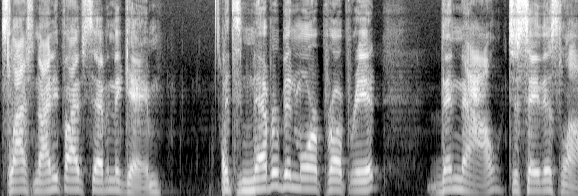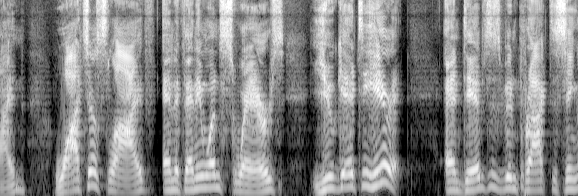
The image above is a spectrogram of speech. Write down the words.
slash 957 the game. It's never been more appropriate than now to say this line. Watch us live, and if anyone swears, you get to hear it. And Dibs has been practicing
